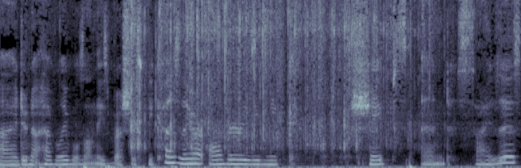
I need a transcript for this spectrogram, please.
I do not have labels on these brushes because they are all very unique shapes and sizes.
